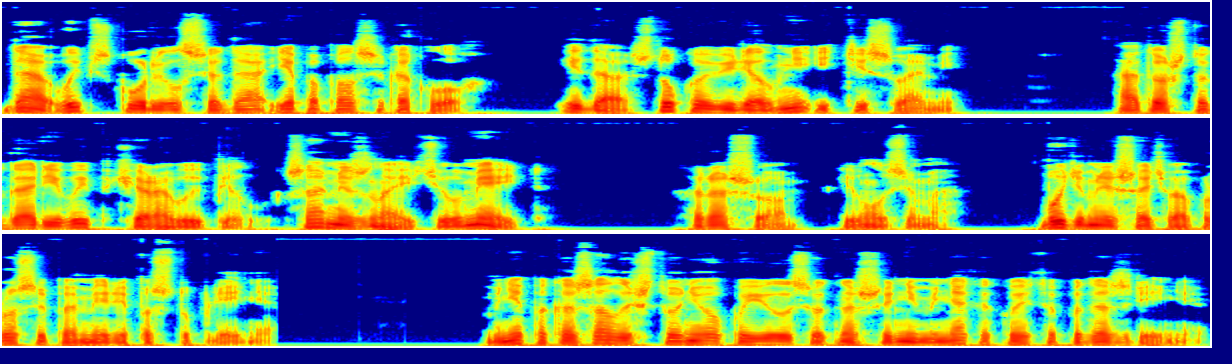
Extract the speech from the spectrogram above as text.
Да, выпь скурился, да, я попался как лох. И да, Стуков велел мне идти с вами. А то, что Гарри выпь вчера выпил, сами знаете, умеет. Хорошо, кивнул Зима. Будем решать вопросы по мере поступления. Мне показалось, что у него появилось в отношении меня какое-то подозрение.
